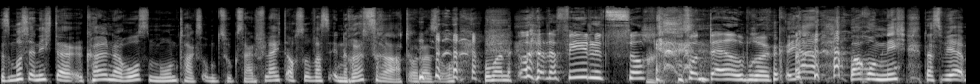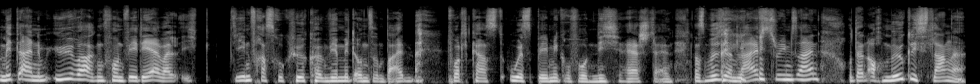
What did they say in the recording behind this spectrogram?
es muss ja nicht der Kölner Rosenmontagsumzug sein, vielleicht auch sowas in Rössrath oder so, wo man Oder der Fädelszug von Delbrück. ja, warum nicht, dass wir mit einem Ü-Wagen von WDR, weil ich die Infrastruktur können wir mit unseren beiden Podcast-USB-Mikrofonen nicht herstellen. Das muss ja ein Livestream sein und dann auch möglichst lange.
